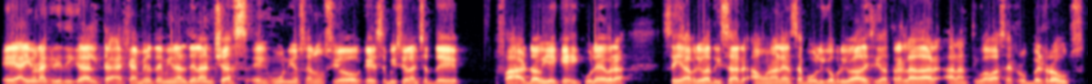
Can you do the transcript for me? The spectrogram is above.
Eh, hay una crítica al, cambio de terminal de lanchas. En junio se anunció que el servicio de lanchas de Fajardo a Vieques y Culebra se iba a privatizar a una alianza público-privada y se iba a trasladar a la antigua base Roosevelt Roads.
